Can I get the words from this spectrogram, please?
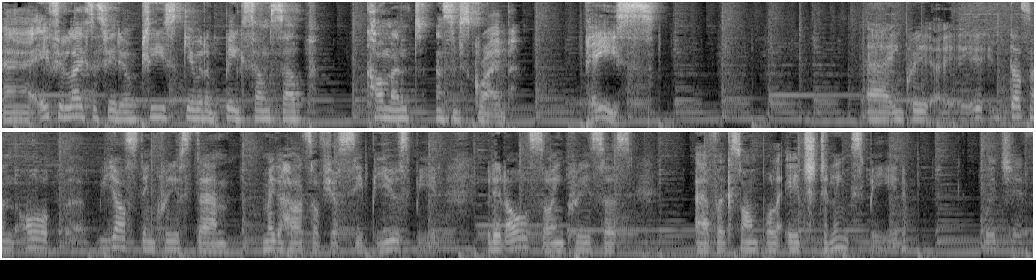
Uh, if you like this video, please give it a big thumbs up, comment and subscribe. Peace! Uh, uh, it doesn't all, just increase the megahertz of your CPU speed, but it also increases, uh, for example, HT-Link speed, which if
